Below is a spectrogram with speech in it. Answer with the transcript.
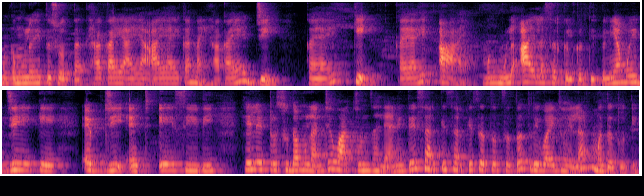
मग मुलं हे तर शोधतात हा काय आहे आय आहे का नाही? हा काय आहे? जे. काय आहे? के. काय आहे? आय. मग मुलं आयला सर्कल करतील. पण यामुळे J K F G H A C D हे लेटरसुद्धा मुलांचे वाचून झाले आणि ते सारखे सारखे सतत सतत रिवाईज व्हायला मदत होते.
